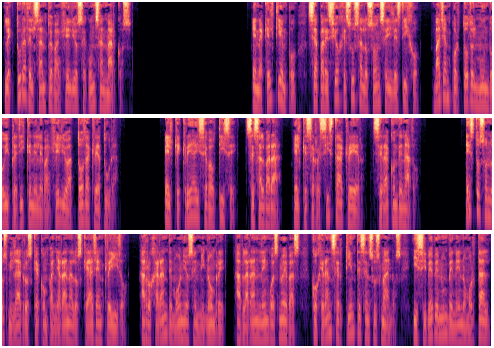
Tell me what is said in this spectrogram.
Lectura del Santo Evangelio según San Marcos. En aquel tiempo, se apareció Jesús a los once y les dijo, Vayan por todo el mundo y prediquen el Evangelio a toda criatura. El que crea y se bautice, se salvará, el que se resista a creer, será condenado. Estos son los milagros que acompañarán a los que hayan creído, arrojarán demonios en mi nombre, hablarán lenguas nuevas, cogerán serpientes en sus manos, y si beben un veneno mortal,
